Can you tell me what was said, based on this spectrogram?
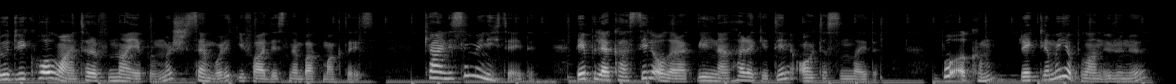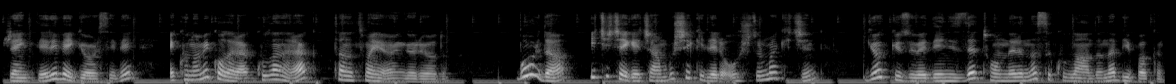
Ludwig Holbein tarafından yapılmış sembolik ifadesine bakmaktayız. Kendisi Münih'teydi ve plakastil olarak bilinen hareketin ortasındaydı. Bu akım reklamı yapılan ürünü, renkleri ve görseli ekonomik olarak kullanarak tanıtmayı öngörüyordu. Burada iç içe geçen bu şekilleri oluşturmak için gökyüzü ve denizde tonları nasıl kullandığına bir bakın.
